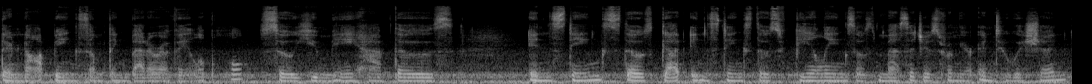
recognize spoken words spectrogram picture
there not being something better available. So you may have those instincts, those gut instincts, those feelings, those messages from your intuition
